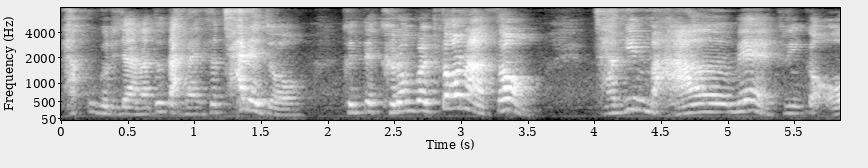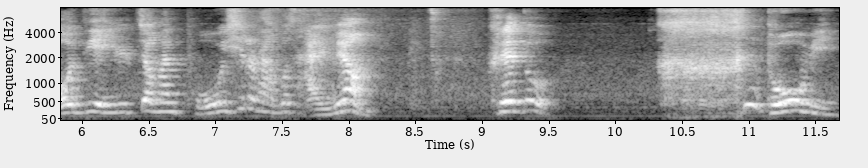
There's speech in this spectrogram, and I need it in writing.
받고 그러지 않아도 나라에서 잘해줘. 근데 그런 걸 떠나서 자기 마음에 그러니까 어디에 일정한 보시를 하고 살면 그래도 큰큰 도움이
